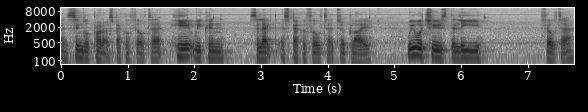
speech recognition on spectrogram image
and single product speckle filter, here we can select a speckle filter to apply. We will choose the Lee filter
